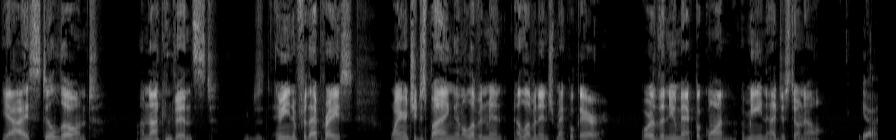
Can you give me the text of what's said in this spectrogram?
Yeah, I still don't. I'm not convinced. I mean, for that price, why aren't you just buying an 11 min, 11 inch MacBook Air or the new MacBook One? I mean, I just don't know. yeah.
